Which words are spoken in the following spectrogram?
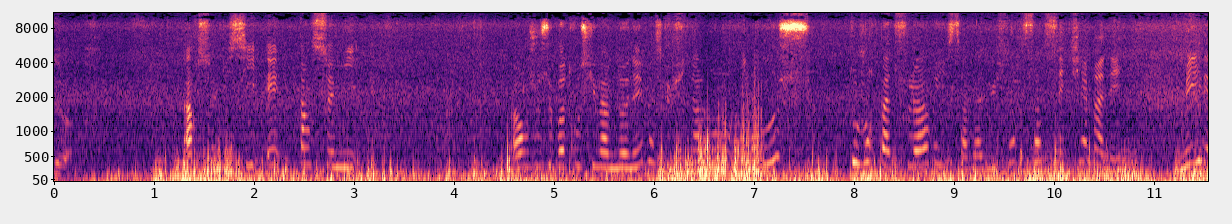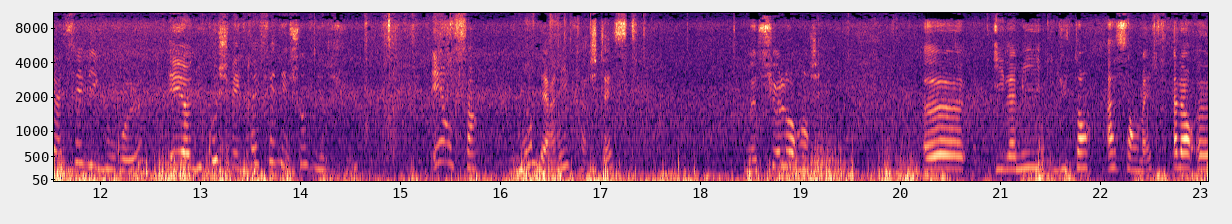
dehors. Alors celui-ci est un semi. Alors je ne sais pas trop ce qu'il va me donner parce que finalement il pousse, toujours pas de fleurs et ça va lui faire sa septième année. Mais il est assez vigoureux et euh, du coup je vais greffer des choses dessus. Et enfin, mon dernier crash test, Monsieur l'Oranger. Euh, il a mis du temps à s'en mettre. Alors, euh,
